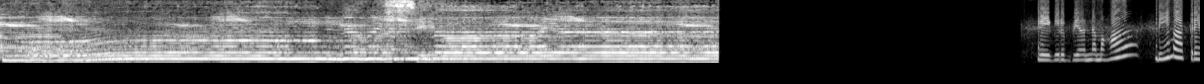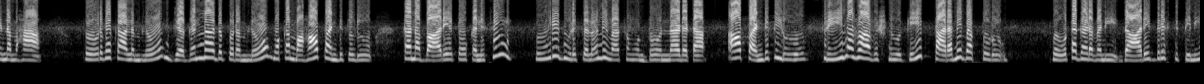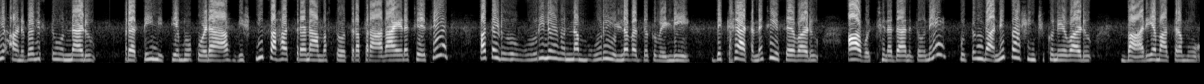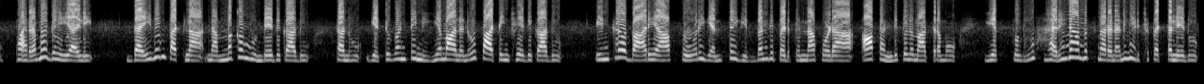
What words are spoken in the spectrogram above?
శ్రీ గురుభ్యో నమ. శ్రీమాత్రే నమ. పూర్వకాలంలో జగన్నాథపురంలో ఒక మహాపండితుడు తన భార్యతో కలిసి ఊరి గుడిసెలో నివాసం ఉంటూ ఉన్నాడట. ఆ పండితుడు శ్రీ మహావిష్ణువుకి పరమ భక్తుడు పూట గడవని దారిద్ర్య స్థితిని అనుభవిస్తూ ఉన్నాడు. ప్రతి నిత్యము కూడా విష్ణు సహస్రనామ స్తోత్ర ప్రారాయణ చేసి అతడు ఊరిలో ఉన్న మూడు ఇళ్ళ వద్దకు వెళ్ళి భిక్షాటన చేసేవాడు. ఆ వచ్చిన దానితోనే కుటుంబాన్ని పోషించుకునేవాడు. భార్య మాత్రము పరమ గయ్యాళి దైవం పట్ల నమ్మకం ఉండేది కాదు. తను ఎటువంటి నియమాలను పాటించేది కాదు. ఇంట్లో భార్య పోరు ఎంత ఇబ్బంది పెడుతున్నా కూడా ఆ పండితులు మాత్రము ఎప్పుడూ హరినామ స్మరణను విడిచిపెట్టలేదు.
